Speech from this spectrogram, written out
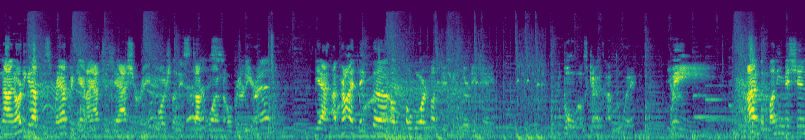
Now, in order to get up this ramp again, I have to dash a rate. Fortunately, they stuck one over here. Yeah, apparently, I think the award must be for 30k. Pull those guys out the way. Wait. I have the money mission,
